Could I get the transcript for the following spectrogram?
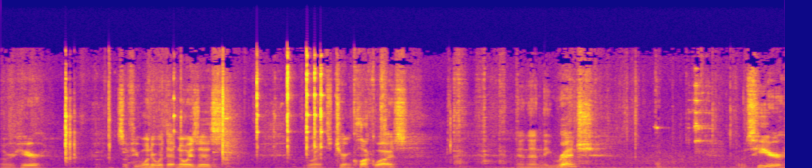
Over here. So if you wonder what that noise is, you want it to turn clockwise. And then the wrench goes here.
